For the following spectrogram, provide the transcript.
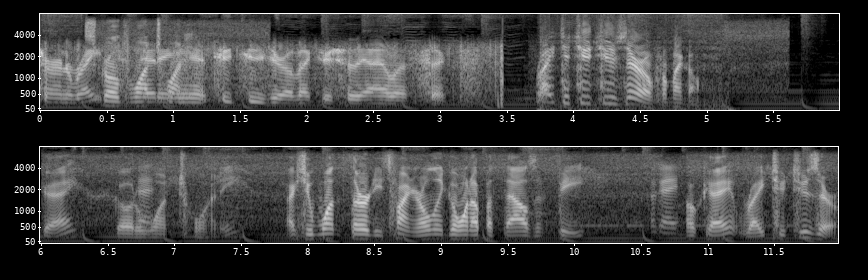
turn right, Scroll to 120. At 220 vectors for the ILS 6. Right to 220 for Mike Golf. Okay, go to Okay. 120. Actually, 130 is fine. You're only going up a thousand feet. Okay. Okay, right 220.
